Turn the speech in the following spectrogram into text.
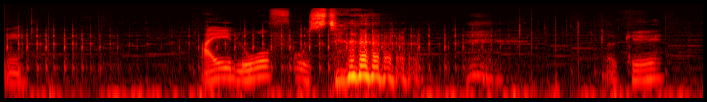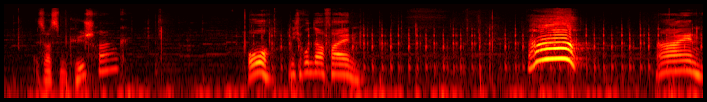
Nee. I love Ust. okay. Ist was im Kühlschrank? Oh, nicht runterfallen. Ah! Nein.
